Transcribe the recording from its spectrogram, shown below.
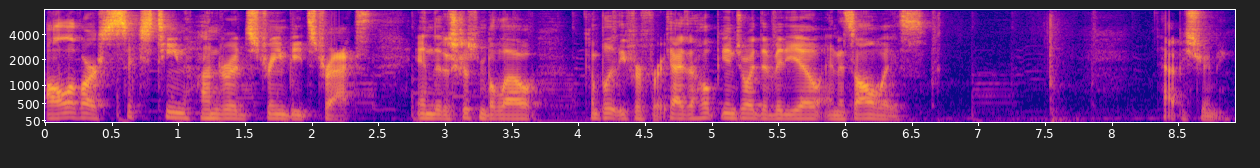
all of our 1600 StreamBeats tracks in the description below completely for free. Guys, I hope you enjoyed the video and as always, happy streaming.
